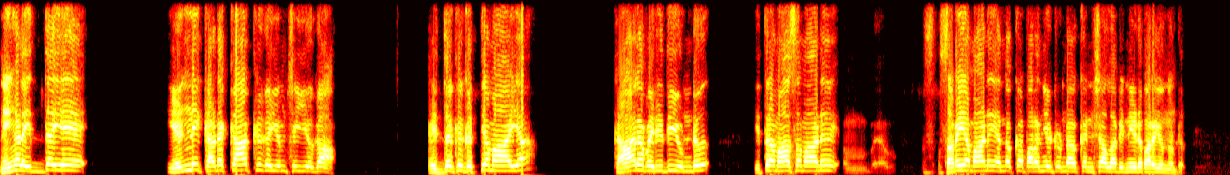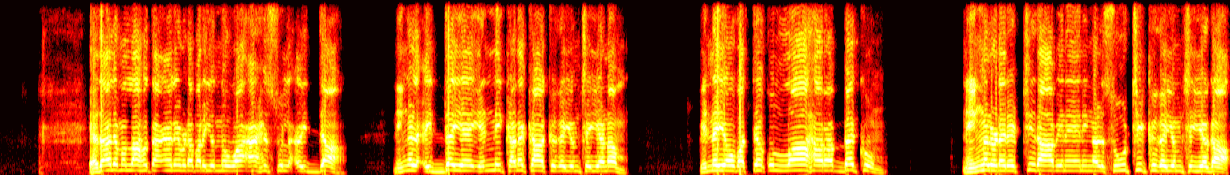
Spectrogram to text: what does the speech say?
നിങ്ങൾ ഇദ്ദയെ എണ്ണി കണക്കാക്കുകയും ചെയ്യുക. ഇദ്ദക്ക് കൃത്യമായ കാലപരിധിയുണ്ട്. ഇത്ര മാസമാണ് സമയമാണ് എന്നൊക്കെ പറഞ്ഞിട്ടുണ്ട് ഇൻഷാല്ല പിന്നീട് പറയുന്നുണ്ട്. ഏതായാലും അള്ളാഹു താങ്കൾ ഇവിടെ പറയുന്നു നിങ്ങൾ ഇദ്ദയെ എണ്ണി കണക്കാക്കുകയും ചെയ്യണം. പിന്നെയോ റബ്ബക്കും. നിങ്ങളുടെ രക്ഷിതാവിനെ നിങ്ങൾ സൂക്ഷിക്കുകയും ചെയ്യുക.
